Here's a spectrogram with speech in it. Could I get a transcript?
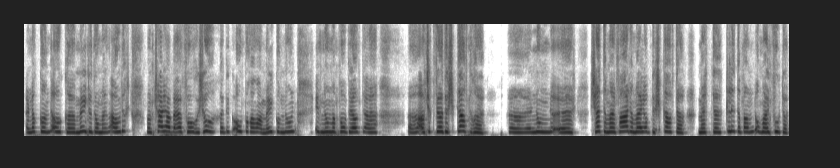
En dat komt ook mede door mijn ouders. Want zij hebben ervoor gezorgd dat ik overal aan mee kon doen. Ik noem bijvoorbeeld. als ik wilde skelteren. Eh noemde, eh, zette mijn vader mij op de skelter met de klittenband op mijn voeten.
